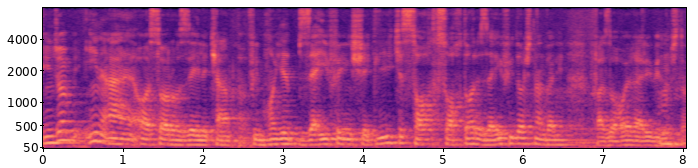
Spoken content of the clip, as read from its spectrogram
اینجا این آثار و زیل کمپ فیلم های ضعیف این شکلی که ساخت ساختار ضعیفی داشتن ولی فضاهای غریبی داشتن.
